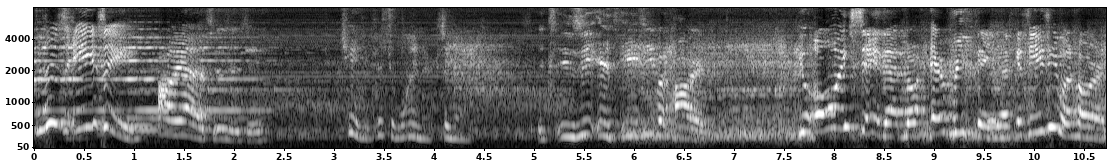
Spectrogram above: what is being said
This is easy. oh yeah, this is easy. Jeez, you're such a whiner. It's easy. It's easy but hard. You always say that about everything. Like it's easy but hard.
